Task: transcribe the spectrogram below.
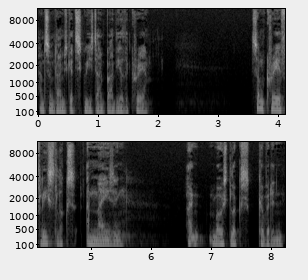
and sometimes get squeezed out by the other cria. Some cria fleece looks amazing, and most looks covered in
